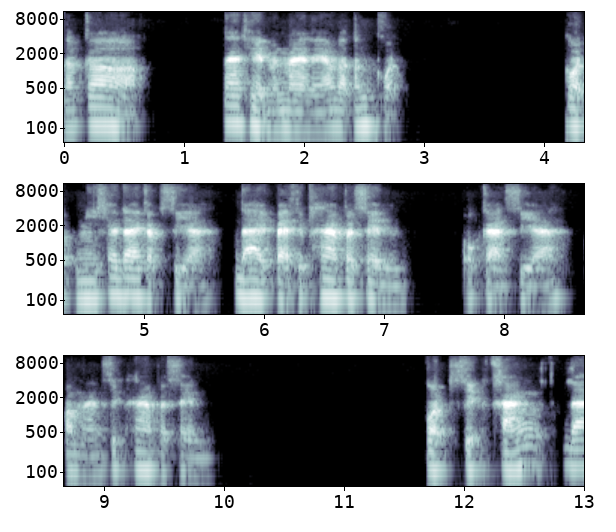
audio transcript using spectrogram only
แล้วก็หน้าเทรดมันมาแล้วเราต้องกด กดมีแค่ได้กับเสียได้แปดสิบห้าเปอร์เซ็นต์โอกาสเสียประมาณสิบห้าเปอร์เซ็นต์กดสิบครั้งได้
